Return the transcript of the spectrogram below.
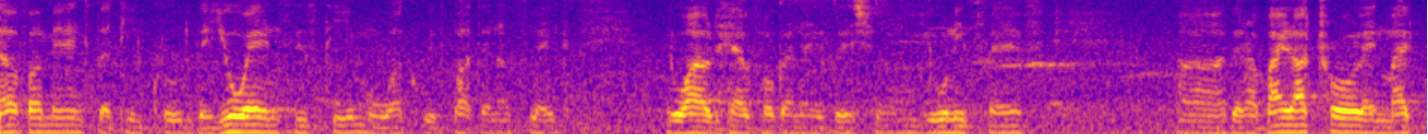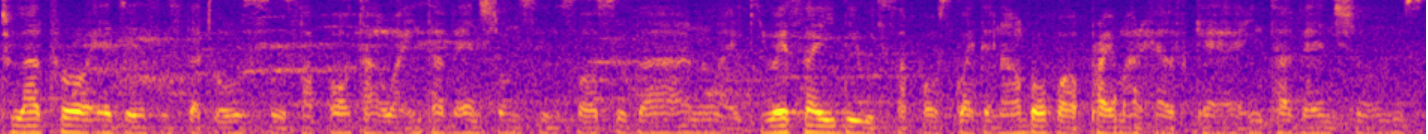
government that include the UN system, we work with partners like the World Health Organization, UNICEF. Uh, there are bilateral and multilateral agencies that also support our interventions in South Sudan, like USAID, which supports quite a number of our primary health care interventions,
